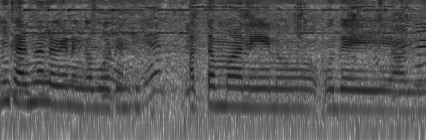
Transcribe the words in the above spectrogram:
మీకు అన్నంలో పోయినాక బోటింటి అత్తమ్మ నేను ఉదయ్ వాళ్ళు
